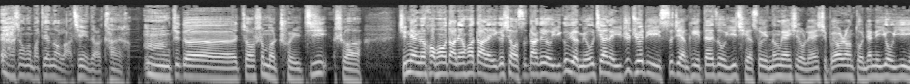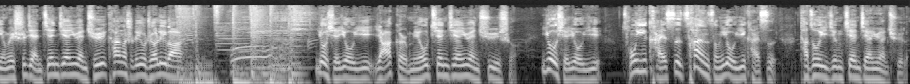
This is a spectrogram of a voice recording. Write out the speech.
哎呀，叫我把电脑拉近一点看一下。嗯，这个叫什么吹记说，今天跟好朋友打电话打了一个小时，大概有一个月没有见了，一直觉得时间可以带走一切，所以能联系就联系，不要让多年的友谊因为时间渐渐远去。看我说的有哲理吧？有些友谊压根儿没有渐渐远去说，有些友谊从一开始产生友谊开始，它就已经渐渐远去了。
